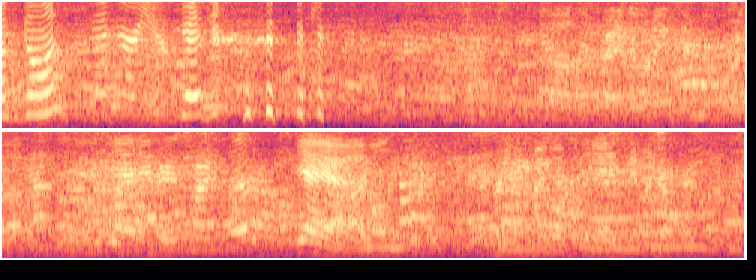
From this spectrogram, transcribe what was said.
How's it going? Good, how are you? Good. Yeah, yeah, I'm on pretty much my goal for the day is get my driver's license.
